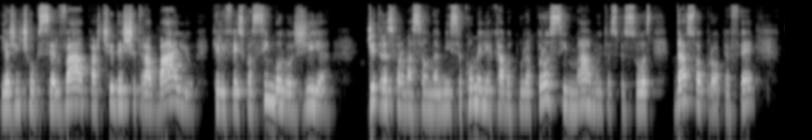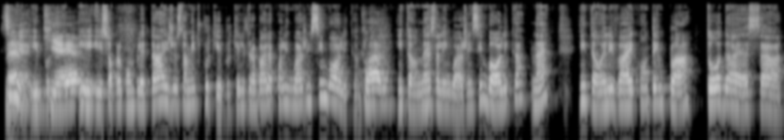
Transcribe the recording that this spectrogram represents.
e a gente observar a partir deste trabalho que ele fez com a simbologia de transformação na missa, como ele acaba por aproximar muitas pessoas da sua própria fé. Sim, né? e, porque, é... e, e, só para completar, e justamente por quê? Porque ele trabalha com a linguagem simbólica. Claro. Então, nessa linguagem simbólica, né? Então, ele vai contemplar toda essa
